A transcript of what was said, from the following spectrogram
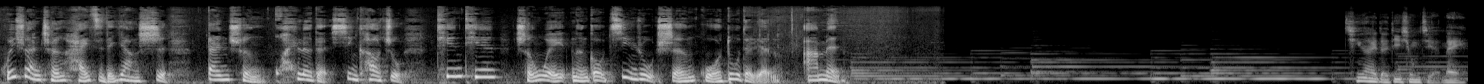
回转成孩子的样式，单纯快乐的信靠主，天天成为能够进入神国度的人。阿门。亲爱的弟兄姐妹，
